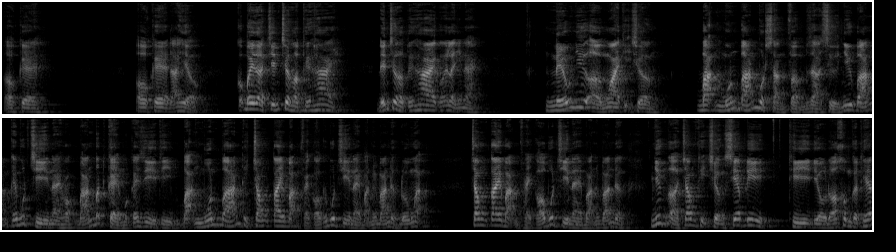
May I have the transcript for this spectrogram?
Ok. Ok, đã hiểu. Còn bây giờ chiến trường hợp thứ hai. Đến trường hợp thứ hai có nghĩa là như này. Nếu như ở ngoài thị trường bạn muốn bán một sản phẩm giả sử như bán cái bút chì này hoặc bán bất kể một cái gì thì bạn muốn bán thì trong tay bạn phải có cái bút chì này bạn mới bán được đúng không ạ? Trong tay bạn phải có bút chì này bạn mới bán được. Nhưng ở trong thị trường CFD thì điều đó không cần thiết.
